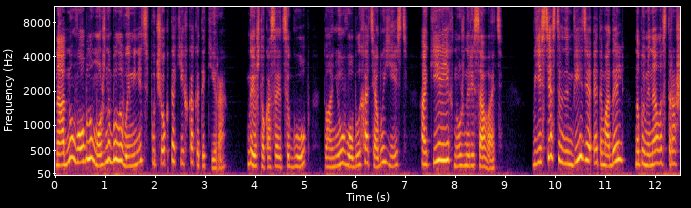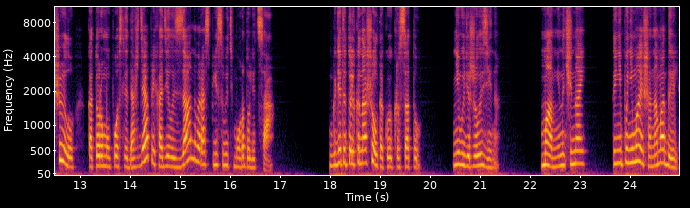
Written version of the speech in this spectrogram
На одну воблу можно было выменять пучок таких, как эта Кира. Да и что касается губ, то они у воблы хотя бы есть, а Кире их нужно рисовать. В естественном виде эта модель напоминала страшилу, которому после дождя приходилось заново расписывать морду лица. «Где ты только нашел такую красоту?» — не выдержала Зина. «Мам, не начинай. Ты не понимаешь, она модель.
